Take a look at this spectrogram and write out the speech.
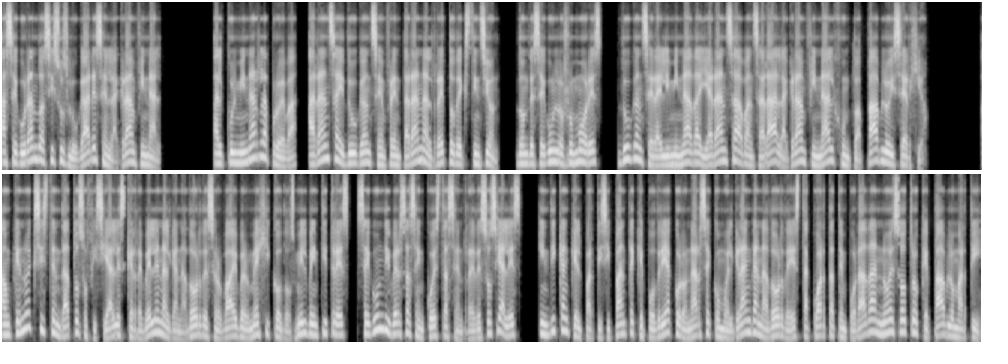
asegurando así sus lugares en la gran final. Al culminar la prueba, Aranza y Dugan se enfrentarán al reto de extinción, donde según los rumores, Dugan será eliminada y Aranza avanzará a la gran final junto a Pablo y Sergio. Aunque no existen datos oficiales que revelen al ganador de Survivor México 2023, según diversas encuestas en redes sociales, indican que el participante que podría coronarse como el gran ganador de esta cuarta temporada no es otro que Pablo Martí.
